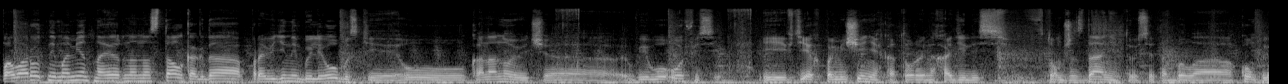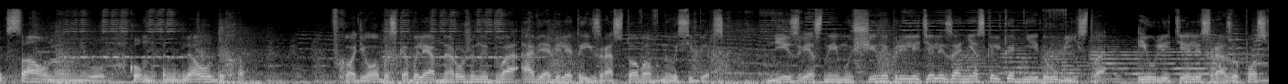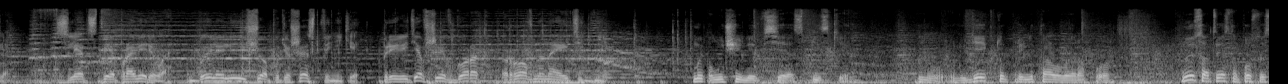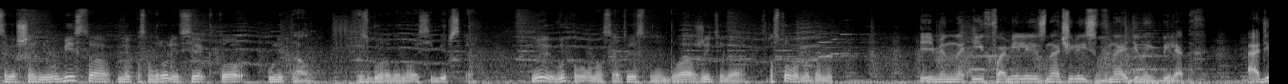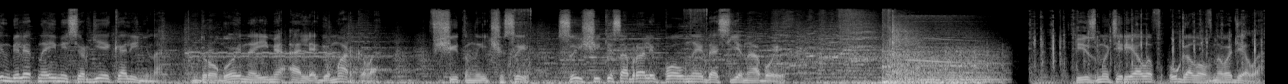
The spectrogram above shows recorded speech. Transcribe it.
Поворотный момент, наверное, настал, когда проведены были обыски у Кононовича в его офисе и в тех помещениях, которые находились в том же здании. То есть это был комплекс сауны у него, комнатами для отдыха. В ходе обыска были обнаружены два авиабилета из Ростова в Новосибирск. Неизвестные мужчины прилетели за несколько дней до убийства и улетели сразу после. Следствие проверило, были ли еще путешественники, прилетевшие в город ровно на эти дни. Мы получили все списки ну, людей, кто прилетал в аэропорт. Ну и, соответственно, после совершения убийства мы посмотрели все, кто улетал из города Новосибирска. Ну и выпало у нас, соответственно, два жителя Ростова-на-Дону. Именно их фамилии значились в найденных билетах. Один билет на имя Сергея Калинина, другой на имя Олега Маркова. В считанные часы сыщики собрали полное досье на обоих. Из материалов уголовного дела.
